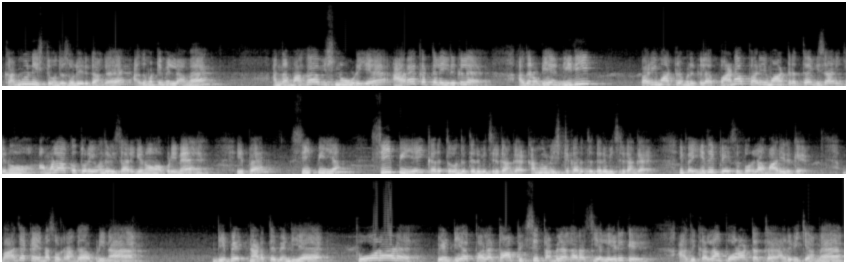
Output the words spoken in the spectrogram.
கம்யூனிஸ்ட் வந்து சொல்லியிருக்காங்க. அது மட்டும் இல்லாமல் அந்த மகாவிஷ்ணுவுடைய அறக்கட்டளை இருக்குல்ல அதனுடைய நிதி பரிமாற்றம் இருக்குல்ல? பண பரிமாற்றத்தை விசாரிக்கணும். அமலாக்கத்துறை வந்து விசாரிக்கணும் அப்படின்னு. இப்போ சிபிஎம் சிபிஐ கருத்து வந்து தெரிவிச்சிருக்காங்க. கம்யூனிஸ்ட் கருத்து தெரிவிச்சிருக்காங்க. இப்போ இது பேசு பொருளாக மாறி இருக்கு. பாஜக என்ன சொல்கிறாங்க அப்படின்னா டிபேட் நடத்த வேண்டிய போராட வேண்டிய பல டாபிக்ஸ் தமிழக அரசியலில் இருக்குது அதுக்கெல்லாம் போராட்டத்தை அறிவிக்காமல்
